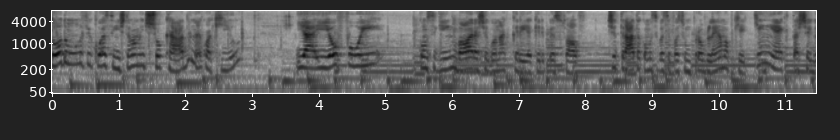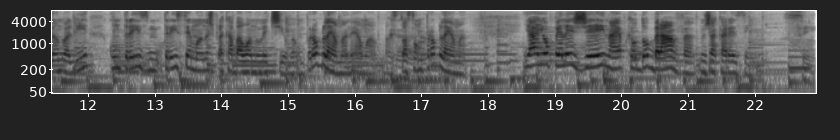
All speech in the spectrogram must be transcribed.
todo mundo ficou assim extremamente chocado, né, com aquilo. E aí eu fui consegui ir embora, chegou na CRE, aquele pessoal te trata como se você fosse um problema, porque quem é que tá chegando ali com três, três semanas para acabar o ano letivo? É um problema, né? É uma, uma situação, um problema. E aí eu pelejei, na época eu dobrava no jacarezinho. Sim.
